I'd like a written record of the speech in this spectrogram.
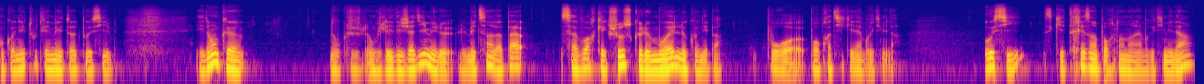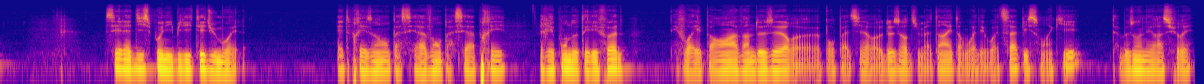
On connaît toutes les méthodes possibles. Et donc, euh, donc, donc je l'ai déjà dit, mais le, médecin va pas savoir quelque chose que le Moël ne connaît pas pour, euh, pour pratiquer la Brit Mila. Aussi, ce qui est très important dans la Brit Mila, c'est la disponibilité du Moël. Être présent, passer avant, passer après, répondre au téléphone. Des fois, les parents à 22h, pour pas dire 2h du matin, ils t'envoient des WhatsApp, ils sont inquiets, tu as besoin de les rassurer.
